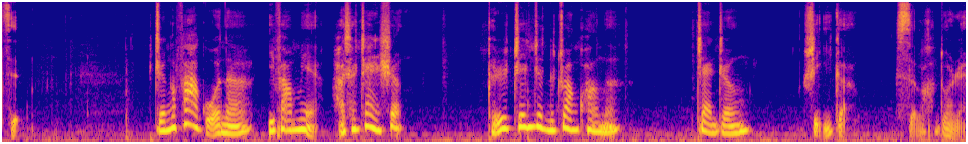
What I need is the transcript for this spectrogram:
子，整个法国呢，一方面好像战胜，可是真正的状况呢，战争是一个死了很多人，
